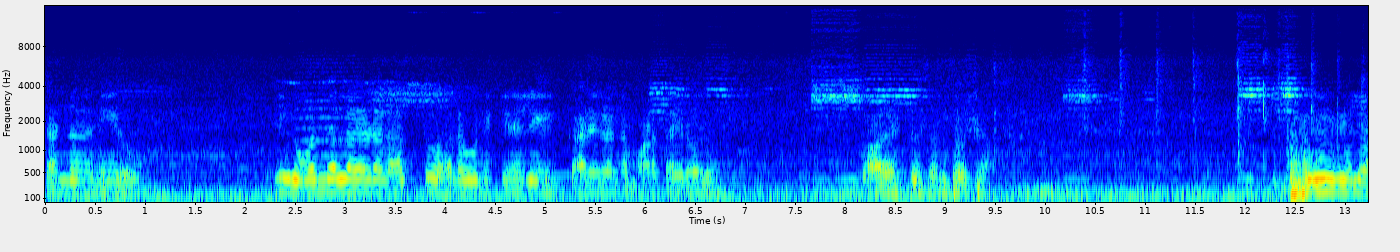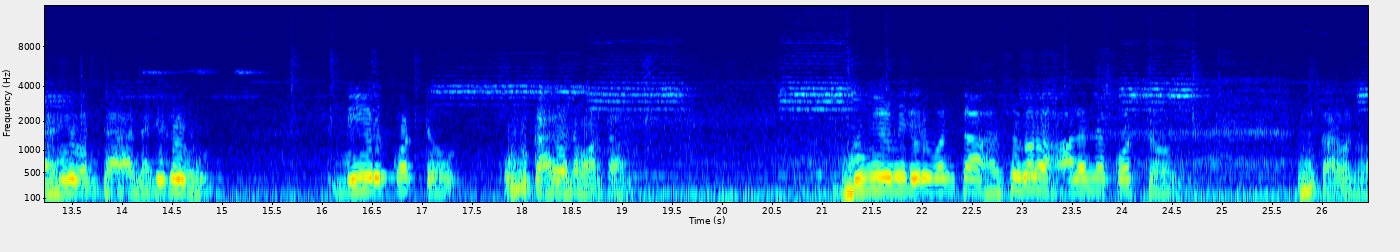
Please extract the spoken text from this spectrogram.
ತಣ್ಣನ ನೀರು. ಈಗ ಒಂದಲ್ಲ ಎರಡಲ್ಲ ಹತ್ತು ಹಲವು ನಿಟ್ಟಿನಲ್ಲಿ ಕಾರ್ಯಗಳನ್ನು ಮಾಡ್ತಾ ಇರೋದು ಬಹಳಷ್ಟು ಸಂತೋಷ. ಭೂಮಿ ಮೇಲೆ ಹರಿಯುವಂತಹ ನದಿಗಳು ನೀರು ಕೊಟ್ಟು ಉಪಕಾರವನ್ನು ಮಾಡ್ತಾವೆ. ಭೂಮಿಯ ಮೇಲಿರುವಂತಹ ಹಸುಗಳು ಹಾಲನ್ನು ಕೊಟ್ಟು ಉಪಕಾರವನ್ನು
